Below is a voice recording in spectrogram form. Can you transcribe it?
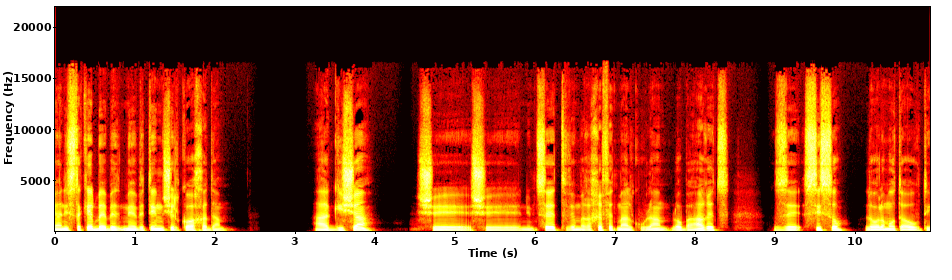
אני אסתכל מהיבטים של כוח אדם. הגישה ש, שנמצאת ומרחפת מעל כולם, לא בארץ, זה סיסו לעולמות ה-OT.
